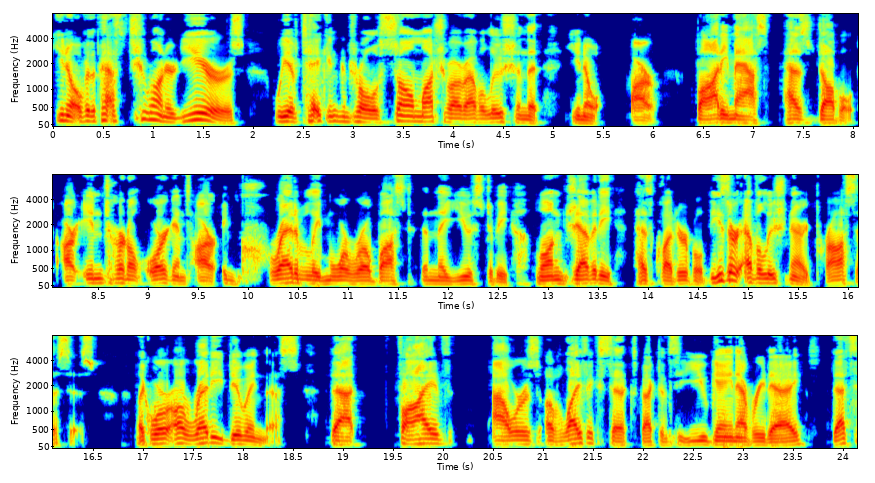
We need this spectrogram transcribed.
You know, over the past 200 years, we have taken control of so much of our evolution that, you know, our body mass has doubled. Our internal organs are incredibly more robust than they used to be. Longevity has quadrupled. These are evolutionary processes. Like we're already doing this, that five hours of life expectancy you gain every day. That's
